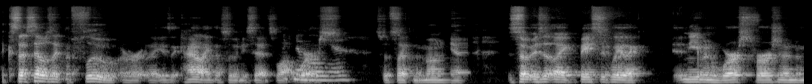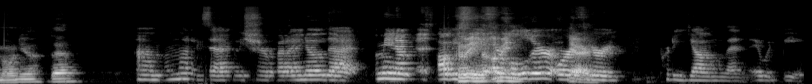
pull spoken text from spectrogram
because I said it was like the flu, or like is it kind of like the flu? And you said it's a lot worse. So it's like pneumonia. So is it like basically like an even worse version of pneumonia then? Um, I'm not exactly sure, but I know that. I mean, ob- obviously, if you're mean, older or yeah. if you're pretty young, then it would be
